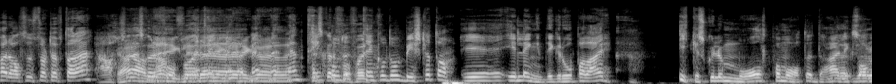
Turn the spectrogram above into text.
Harald syns det var tøft av deg. Ja, ja, ja, det skal du få for. eh. Men, men, men tenk, om du du, tenk om du Bislett da, i, i lengdegropa der ikke skulle målt på en måte der liksom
